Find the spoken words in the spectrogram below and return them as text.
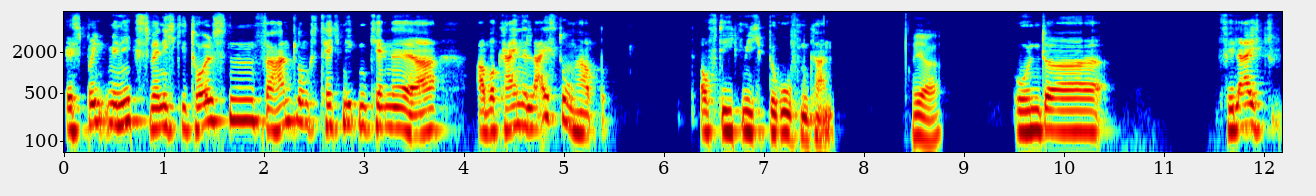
es bringt mir nichts, wenn ich die tollsten Verhandlungstechniken kenne, ja, aber keine Leistung habe, auf die ich mich berufen kann. Ja. Und äh, vielleicht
